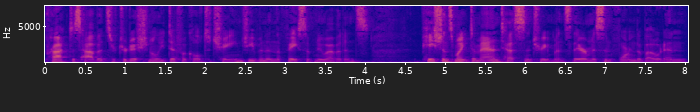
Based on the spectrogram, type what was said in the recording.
practice habits are traditionally difficult to change, even in the face of new evidence. Patients might demand tests and treatments they are misinformed about, and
